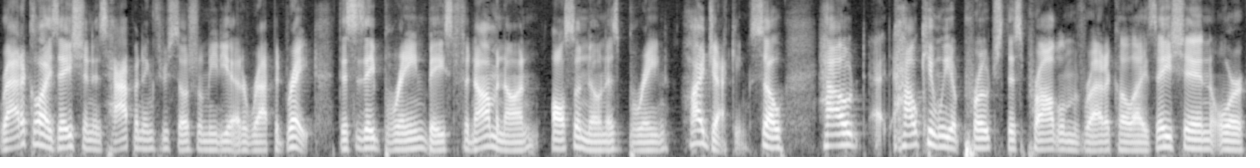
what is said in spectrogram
radicalization is happening through social media at a rapid rate. This is a brain based phenomenon, also known as brain hijacking. So, how, how can we approach this problem of radicalization or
